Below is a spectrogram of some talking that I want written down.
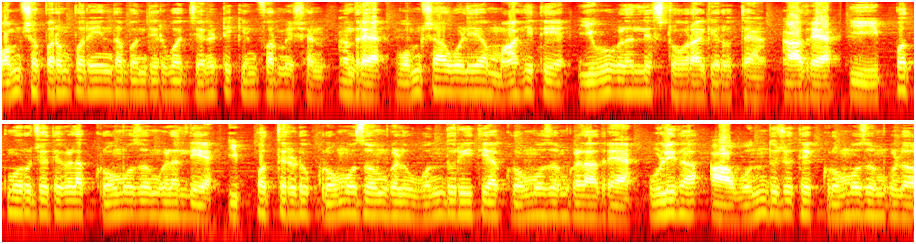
ವಂಶ ಪರಂಪರೆಯಿಂದ ಬಂದಿರುವ ಜೆನೆಟಿಕ್ ಇನ್ಫಾರ್ಮೇಶನ್ ಅಂದ್ರೆ ವಂಶಾವಳಿಯ ಮಾಹಿತಿ ಇವುಗಳಲ್ಲಿ ಸ್ಟೋರ್ ಆಗಿರುತ್ತೆ. ಆದ್ರೆ ಈ ಇಪ್ಪತ್ಮೂರು ಜೊತೆಗಳ ಕ್ರೋಮೋಸೋಮ್ಗಳಲ್ಲಿ ಇಪ್ಪತ್ತೆರಡು ಕ್ರೋಮೋಸೋಮ್ಗಳು ಒಂದು ರೀತಿಯ ಕ್ರೋಮೋಸೋಮ್ಗಳಾದ್ರೆ ಉಳಿದ ಆ ಒಂದು ಜೊತೆ ಕ್ರೋಮೋಸೋಮ್ಗಳು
